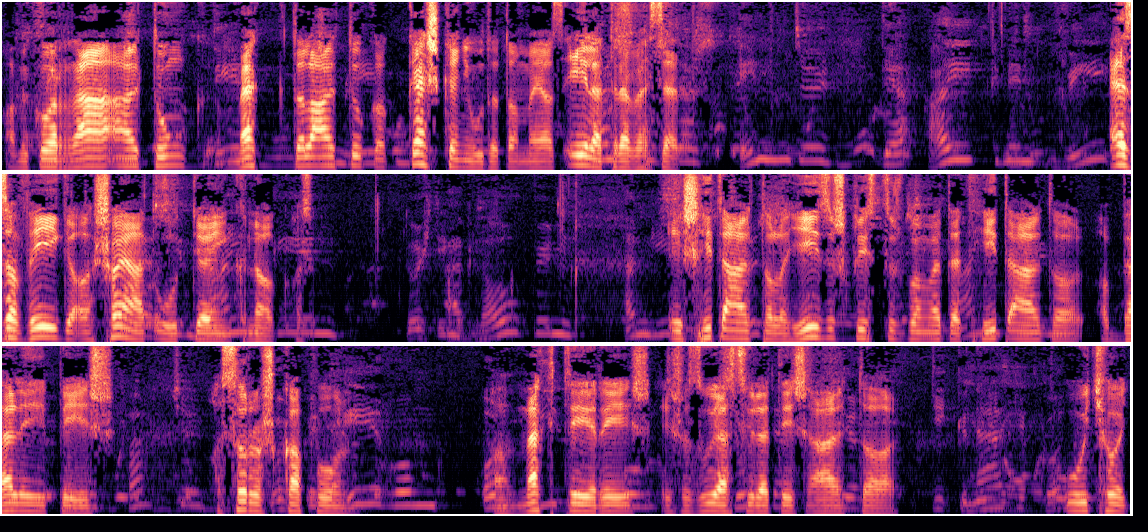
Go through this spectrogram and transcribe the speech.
amikor ráálltunk, megtaláltuk a keskeny útot, amely az életre vezet. Ez a vége a saját útjainknak, az és hitáltal a Jézus Krisztusban vetett hitáltal a belépés a szoros kapun, a megtérés és az újjászületés által, úgyhogy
